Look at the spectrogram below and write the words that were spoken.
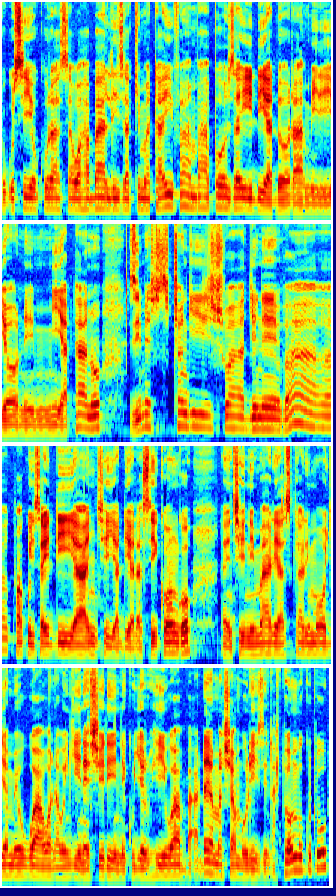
tugusie ukurasa wa habari za kimataifa ambapo zaidi ya dola milioni 500 zimechangishwa Geneva kwa kuisaidia nchi ya DRC Congo na nchini Mali askari moja ameuawa na wengine 20 kujeruhiwa baada ya mashambulizi na Tombuktu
